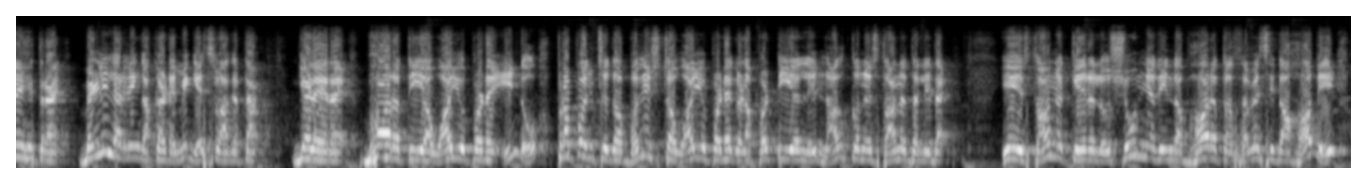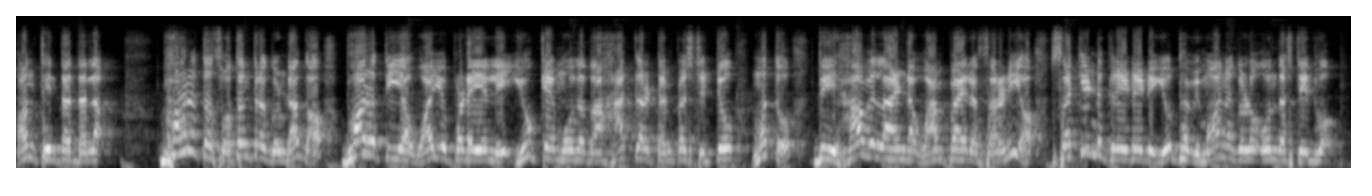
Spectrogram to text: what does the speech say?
ಸ್ನೇಹಿತರೆ, ಬೆಳ್ಳಿ ಲರ್ನಿಂಗ್ ಅಕಾಡೆಮಿಗೆ ಸ್ವಾಗತ. ಗೆಳೆಯರೆ, ಭಾರತೀಯ ವಾಯುಪಡೆ ಇಂದು ಪ್ರಪಂಚದ ಬಲಿಷ್ಠ ವಾಯುಪಡೆಗಳ ಪಟ್ಟಿಯಲ್ಲಿ ನಾಲ್ಕನೇ ಸ್ಥಾನದಲ್ಲಿದೆ. ಈ ಸ್ಥಾನಕ್ಕೇರಲು ಶೂನ್ಯದಿಂದ ಭಾರತ ಸವೆಸಿದ ಹಾದಿ ಅಂತಿಂತದ್ದಲ್ಲ ಭಾರತ ಸ್ವತಂತ್ರಗೊಂಡಾಗ ಭಾರತೀಯ ವಾಯುಪಡೆಯಲ್ಲಿ ಯುಕೆ ಮೂಲದ ಹ್ಯಾಕರ್ ಟೆಂಪೆಸ್ಟ್ ಇಟ್ಟು ಮತ್ತು ದಿ ಹಾವೆಲ್ಯಾಂಡ್ ವ್ಯಾಂಪೈರ್ ಸರಣಿಯ ಸೆಕೆಂಡ್ ಗ್ರೇಡೆಡ್ ಯುದ್ಧ ವಿಮಾನಗಳು ಒಂದಷ್ಟಿದ್ವು.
